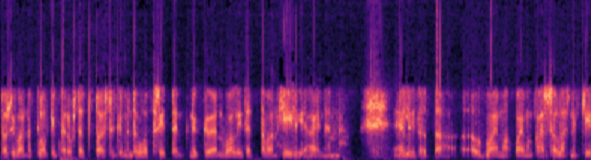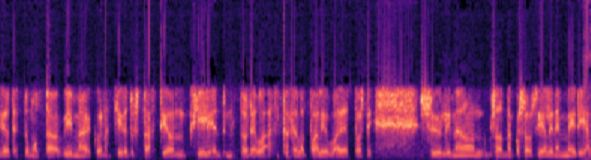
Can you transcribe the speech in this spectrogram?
tosi vanha blogi perustettu toistakymmentä vuotta sitten. Nykyään valitettavan hiljainen. Eli tota, vaimo, vaimon kanssa ollaan sinne kirjoitettu, mutta viime aikoina kirjoitustahti on hiljentynyt todella, todella paljon. Valitettavasti syyllinen on, sanotaanko, sosiaalinen media,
